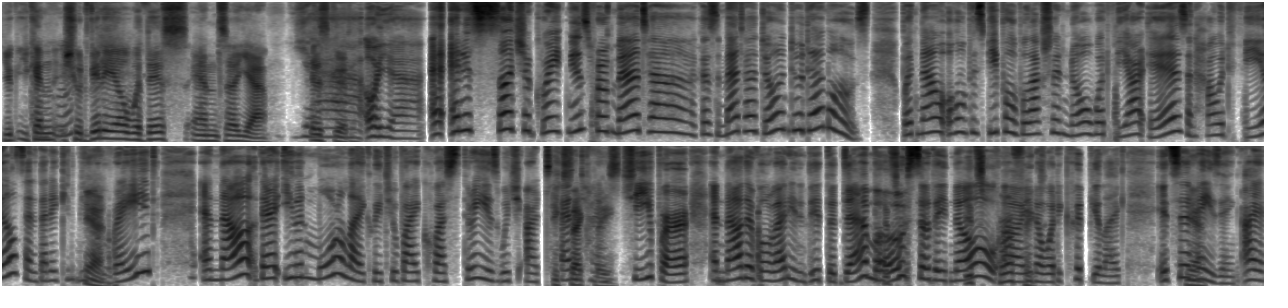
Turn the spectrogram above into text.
You you can hmm shoot video with this and uh, yeah, it is good. Yeah. Oh yeah. And, and it's such a great news for Meta because Meta don't do demos. But now all these people will actually know what VR is and how it feels and that it can be Yeah, great. And now they're even more likely to buy Quest 3s, which are 10 exactly. times cheaper. And now they've already did the It's demo, so they know uh, you know what it could be like. It's Yeah. amazing. I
